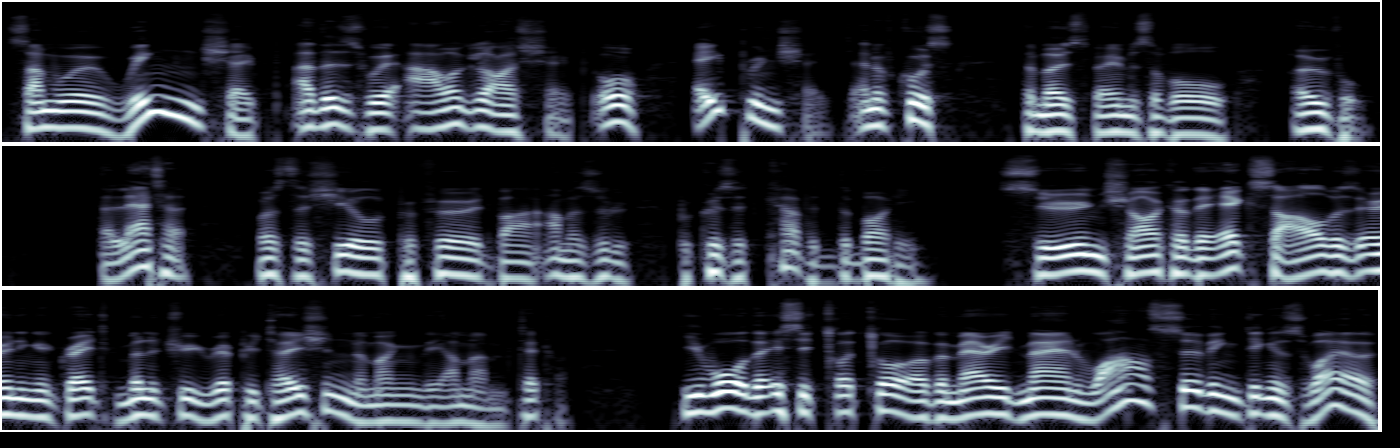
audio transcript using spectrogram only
Some were wing-shaped, others were hourglass-shaped or apron-shaped, and of course, the most famous of all, oval. The latter was the shield preferred by Amazulu because it covered the body. Soon Shaka the Exile was earning a great military reputation among the Amamthethwa. He wore the isiqhotho of a married man while serving Dingiswayo,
